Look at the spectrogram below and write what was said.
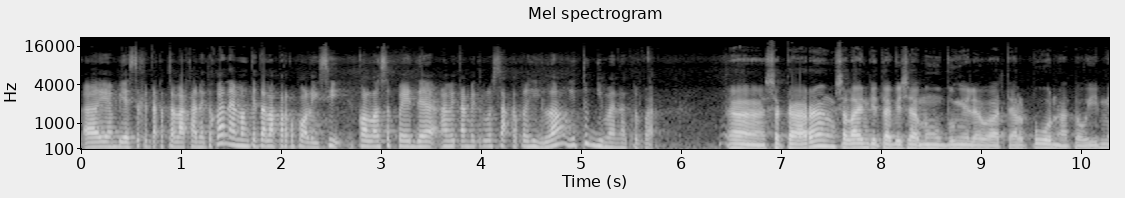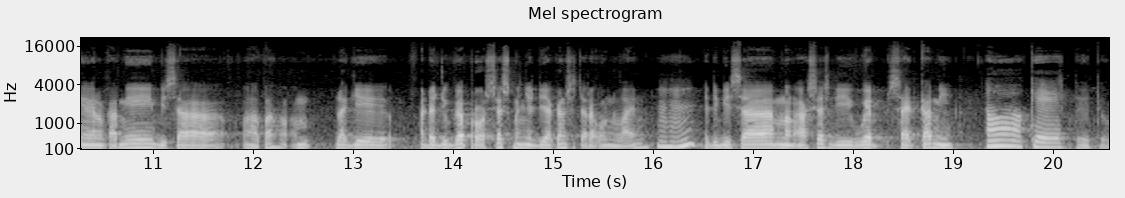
eh, yang biasa kita kecelakaan itu kan emang kita lapor ke polisi. Kalau sepeda amit-amit rusak atau hilang itu gimana tuh Pak? Nah, sekarang selain kita bisa menghubungi lewat telepon atau email, kami bisa apa lagi ada juga proses menyediakan secara online. Mhm. Jadi bisa mengakses di website kami Oh, oke. seperti itu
